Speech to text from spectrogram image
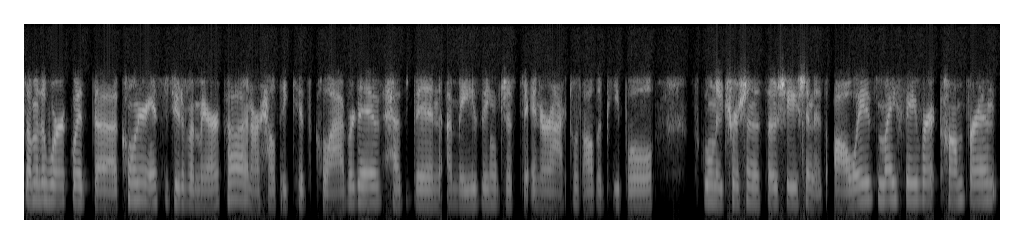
Some of the work with the Culinary Institute of America and our Healthy Kids Collaborative has been amazing just to interact with all the people. School Nutrition Association is always my favorite conference.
